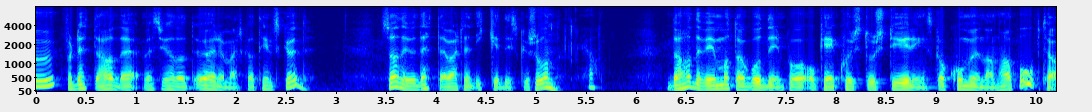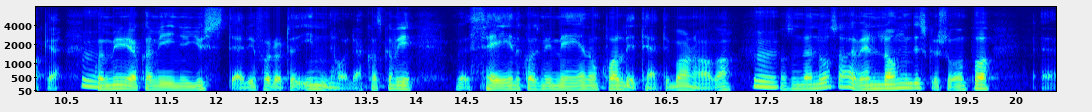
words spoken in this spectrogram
For dette hadde, hvis vi hadde hatt øremerka tilskudd, så hadde jo dette vært en ikke-diskusjon. Ja. Da hadde vi måttet gå gått inn på ok, hvor stor styring skal kommunene ha på opptaket. Hvor mye kan vi inn og justere i forhold til innholdet? Hva skal vi si, hva skal vi mene om kvalitet i barnehager? Og som det er nå, så har vi en lang diskusjon på, eh,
